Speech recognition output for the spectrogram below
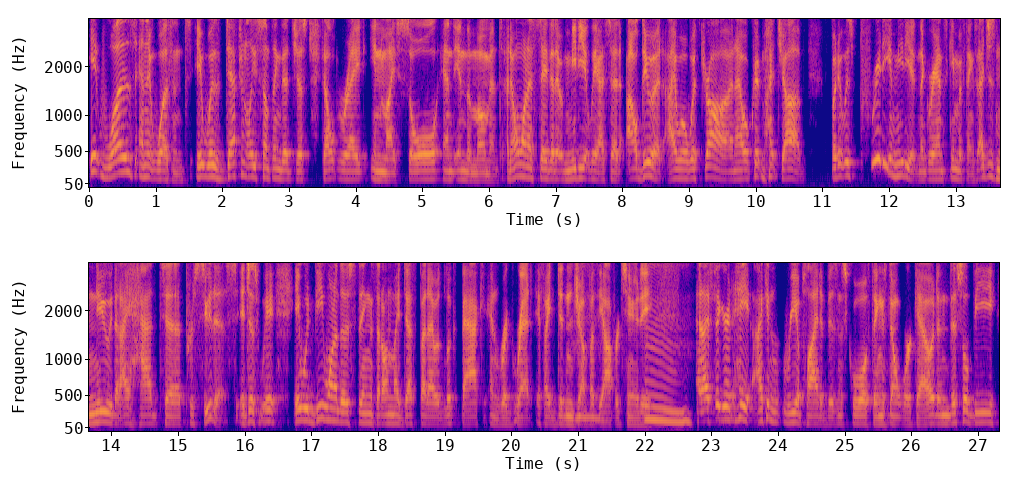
It was and it wasn't. It was definitely something that just felt right in my soul and in the moment. I don't want to say that immediately I said, I'll do it. I will withdraw and I will quit my job. But it was pretty immediate in the grand scheme of things. I just knew that I had to pursue this. It just, it, it would be one of those things that on my deathbed, I would look back and regret if I didn't jump at the opportunity. Mm. And I figured, hey, I can reapply to business school if things don't work out. And this will be,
